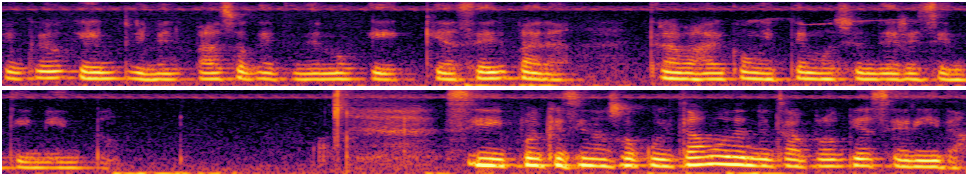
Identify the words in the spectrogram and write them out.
Yo creo que es el primer paso que tenemos que, que hacer para trabajar con esta emoción de resentimiento. Sí, porque si nos ocultamos de nuestra propia heridas,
